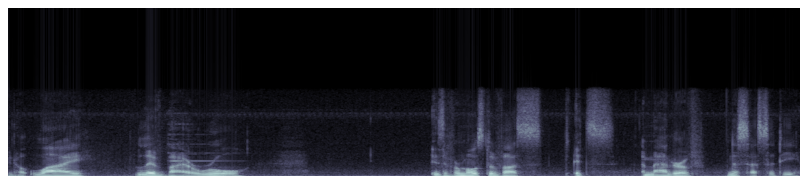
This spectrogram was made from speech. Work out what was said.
you know, why live by a rule is that for most of us, it's a matter of necessity.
